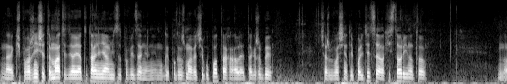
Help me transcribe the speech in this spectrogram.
na jakieś poważniejsze tematy, to ja totalnie nie mam nic do powiedzenia, nie? Mogę porozmawiać o głupotach, ale tak, żeby chociażby właśnie o tej polityce, o historii, no to no,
